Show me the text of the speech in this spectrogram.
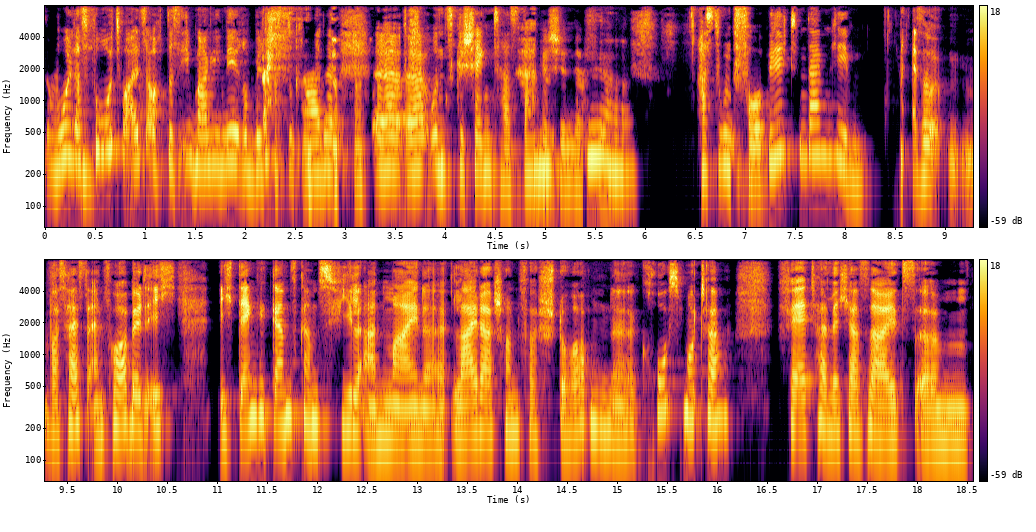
Sowohl das Foto als auch das imaginäre Bild, das du gerade äh, äh, uns geschenkt hast. Dankeschön dafür. Ja. Hast du ein Vorbild in deinem Leben? Also, was heißt ein Vorbild? Ich, ich denke ganz, ganz viel an meine leider schon verstorbene Großmutter väterlicherseits. Ähm,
